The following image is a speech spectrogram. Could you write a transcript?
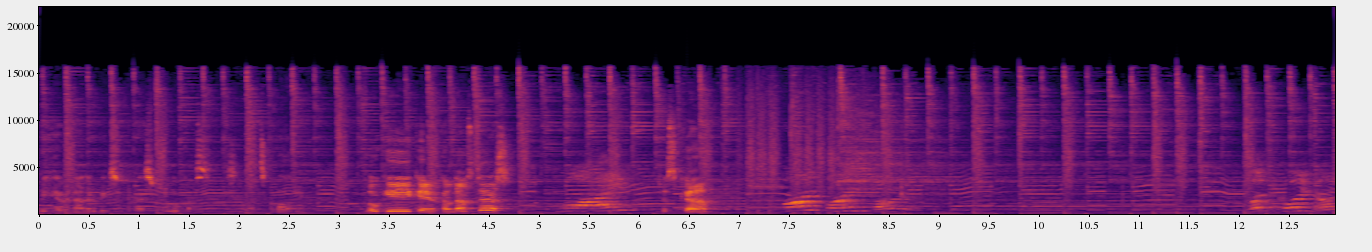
we have another big surprise for Lucas. So let's call him. Luki, can you come downstairs? Why? Just come. Fine, fine, fine. What's going on,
